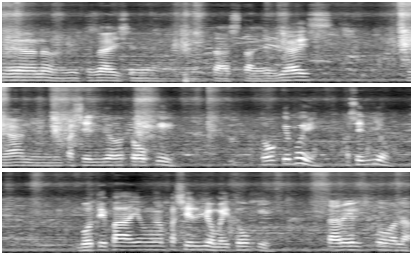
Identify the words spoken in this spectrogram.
Ayan na, ito guys. Ayan. Taas tayo guys. Ayan, yung pasilyo, Toki. Toki boy, pasilyo. Buti pa yung uh, pasilyo, may Toki. Sa rails ko wala.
